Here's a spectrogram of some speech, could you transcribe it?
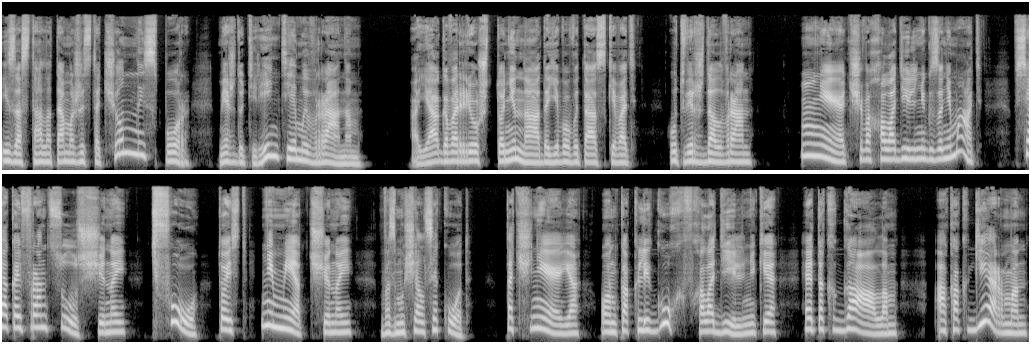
и застала там ожесточенный спор между Терентием и Враном. «А я говорю, что не надо его вытаскивать», — утверждал Вран. «Нечего холодильник занимать всякой французщиной, тьфу, то есть немецчиной», — возмущался кот. «Точнее, он как лягух в холодильнике, это к галам, а как Герман,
